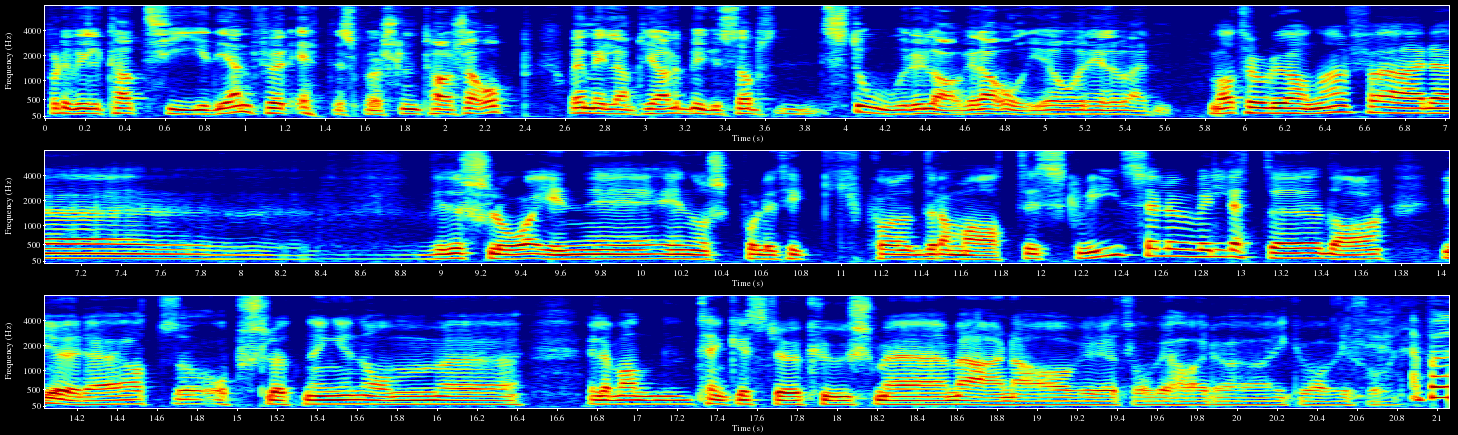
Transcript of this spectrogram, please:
For det vil ta tid igjen før etterspørselen tar seg opp. Og i mellomtida har det bygges opp store lager av olje over hele verden. Hva tror du, Hanna? For er det vil det slå inn i, i, norsk politikk på dramatisk vis, eller vil dette da gjøre at oppslutningen om eh, Eller man tenker stø kurs med, med, Erna, og vi vet hva vi har og ikke hva vi får? På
